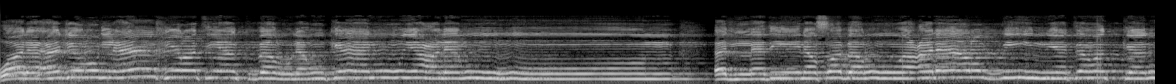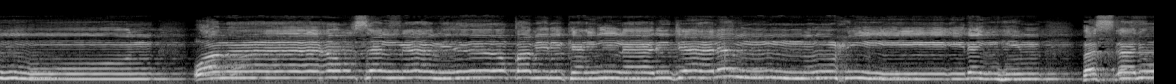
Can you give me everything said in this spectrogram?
ولأجر الآخرة أكبر لو كانوا يعلمون. الذين صبروا وعلى ربهم يتوكلون. وما أرسلنا من قبلك إلا رجالا نوحي إليهم. فاسألوا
